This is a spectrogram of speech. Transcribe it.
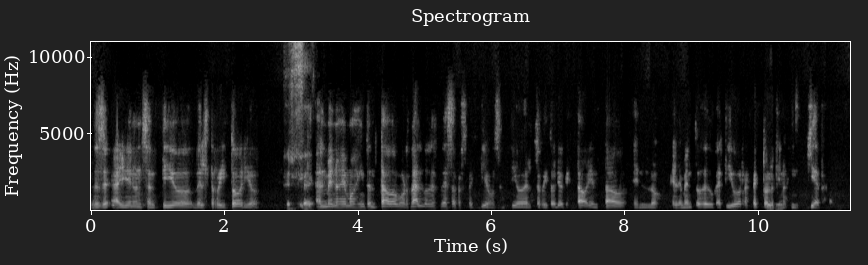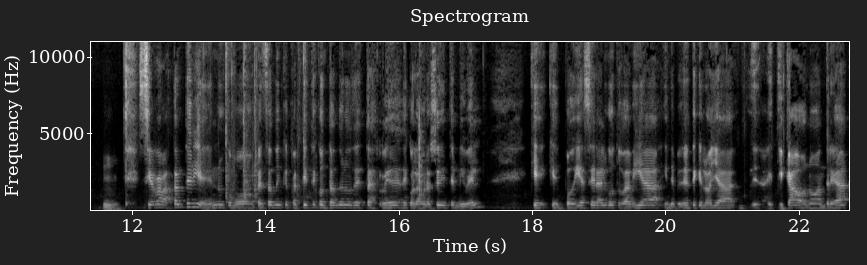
Entonces ahí viene un sentido del territorio. Al menos hemos intentado abordarlo desde esa perspectiva, un sentido del territorio que está orientado en los elementos educativos respecto a lo que nos inquieta. Mm. Cierra bastante bien, como pensando en que partiste contándonos de estas redes de colaboración internivel, que, que podía ser algo todavía, independiente que lo haya eh, explicado, ¿no, Andrea?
